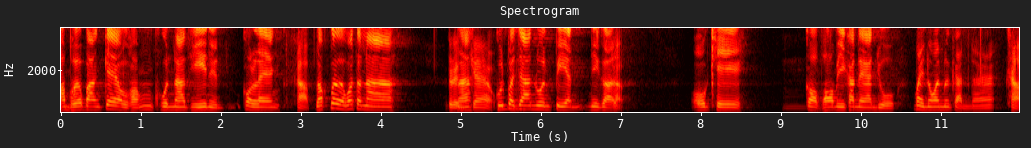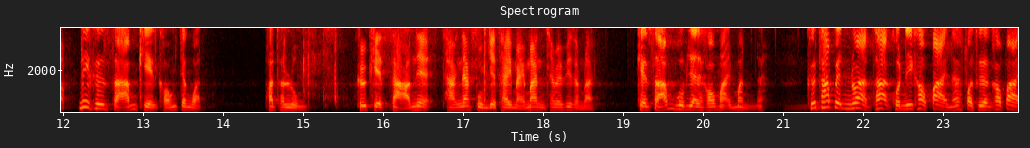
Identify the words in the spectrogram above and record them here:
อำเภอบางแก้วของคุณนาทีนี่ก็แรงครับดรวัฒนาเรือนนะแก้ว คุณปัญญานวลเปลี่ยนนี่ก็ครับโอเค ก็พอมีคะแนนอยู่ไม่น้อยเหมือนกันนะฮะครับ นี่คือสามเขตของจังหวัดพัทลุง คือเขตสามเนี่ยทางนักภูมิใจไทยหมายมั่นใช่ไหมพี่สำรันเขตสามภูมิใจไทยเขาหมายมั่นนะคือถ้าเป็นว่าถ้าคนนี้เข้าป้ายนะประเทืองเข้าป้าย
